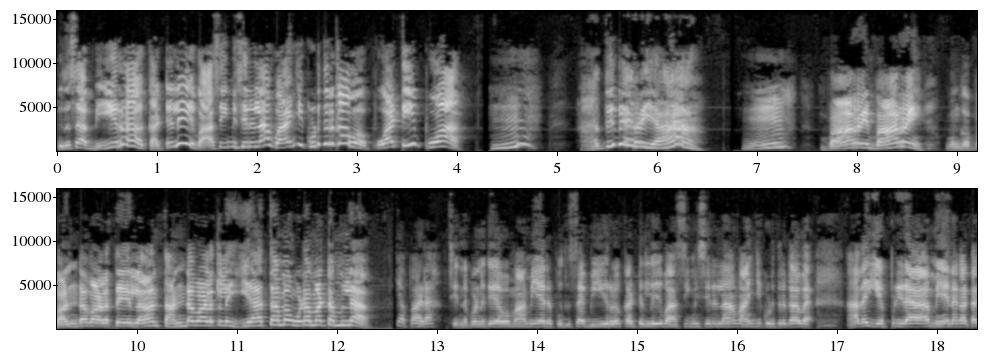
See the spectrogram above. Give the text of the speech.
புதுசா பீரோ கட்டிலு வாஷிங் மிஷின் எல்லாம் வாங்கி கொடுத்துருக்காவோ போட்டி போ ம், அது வேறயா ம், வாரேன் வாரேன் உங்க வண்டவாளத்தை எல்லாம் தண்டவாளத்துல ஏத்தாம விட மாட்டோம்ல. பாடா சின்ன பொண்ணுக்கு அவ மாமியார் புதுசா பீரோ கட்டிலு வாஷிங் மிஷின் எல்லாம் வாங்கி கொடுத்துருக்காவ. அதை எப்படிடா மேனகாட்டா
